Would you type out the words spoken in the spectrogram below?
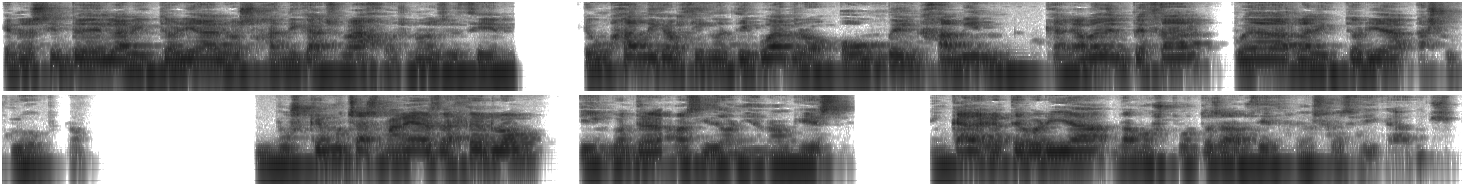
Que no siempre den la victoria a los handicaps bajos, ¿no? Es decir, que un handicap 54 o un Benjamín que acaba de empezar pueda dar la victoria a su club, ¿no? Busqué muchas maneras de hacerlo y encontré la más idónea, ¿no? Que es en cada categoría damos puntos a los 10 primeros clasificados.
